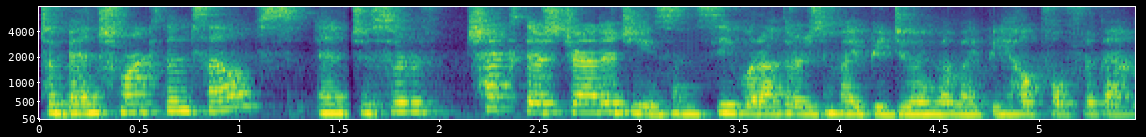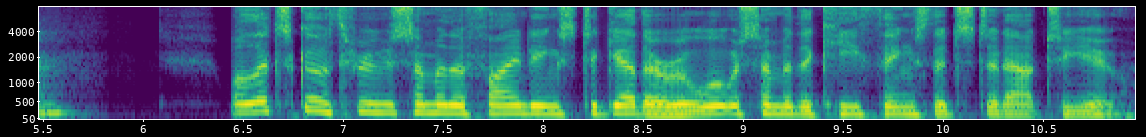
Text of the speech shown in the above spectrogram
to benchmark themselves and to sort of check their strategies and see what others might be doing that might be helpful for them. Well, let's go through some of the findings together. What were some of the key things that stood out to you?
